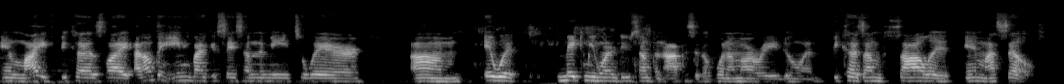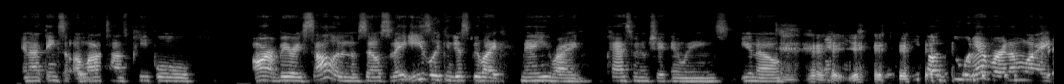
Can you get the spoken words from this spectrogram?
in life because like I don't think anybody could say something to me to where um, it would make me want to do something opposite of what I'm already doing because I'm solid in myself. And I think a lot of times people aren't very solid in themselves, so they easily can just be like, "Man, you're right. Pass me them chicken wings," you know, and, yeah. you know, do whatever. And I'm like,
